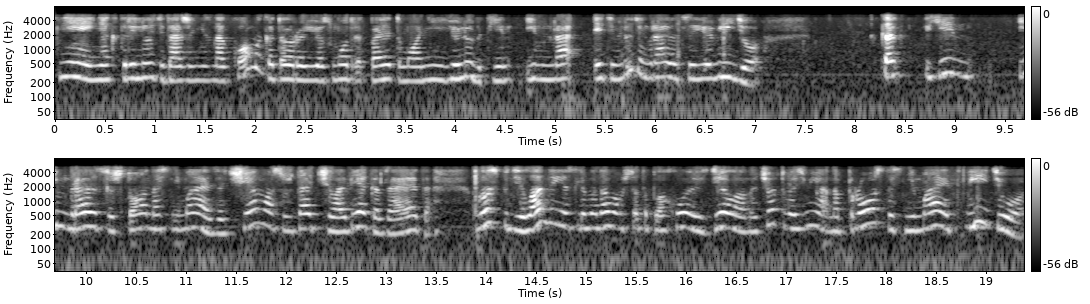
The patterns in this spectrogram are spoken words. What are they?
с ней некоторые люди даже не знакомы, которые ее смотрят, поэтому они ее любят. Им, им этим людям нравится ее видео. Так ей им нравится, что она снимает. Зачем осуждать человека за это? Господи, ладно, если она вам что-то плохое сделала, но черт возьми, она просто снимает видео.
